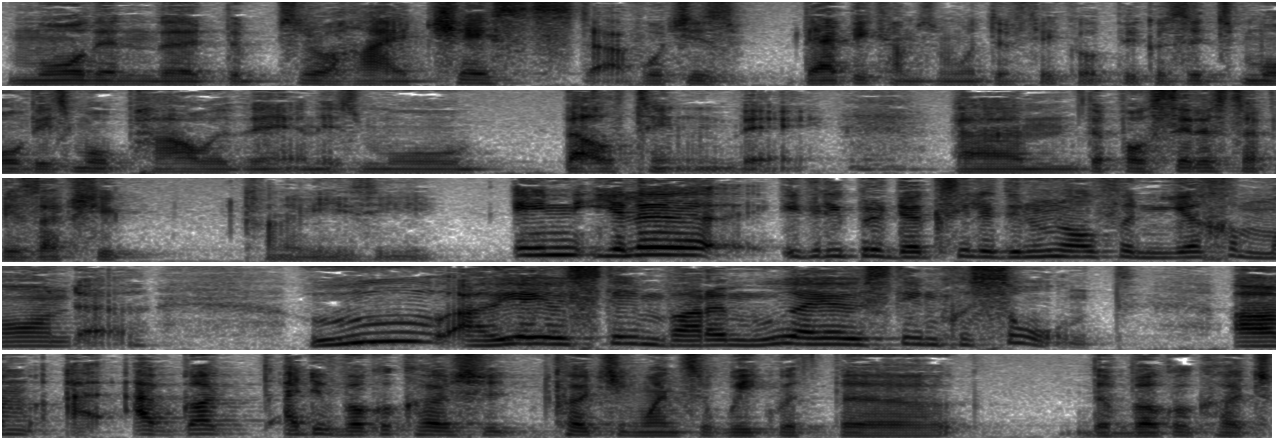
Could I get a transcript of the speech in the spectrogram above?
more than the the sort of higher chest stuff, which is that becomes more difficult because it's more there's more power there and there's more belting there. Um, the falsetto stuff is actually kind of easy. En julle het hierdie produksie hulle doen hom al vir 9 maande. Hoe hou jy jou stem warm? Hoe hou jy jou stem gesond? Um, I, I've got I do vocal coach, coaching once a week with the the vocal coach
